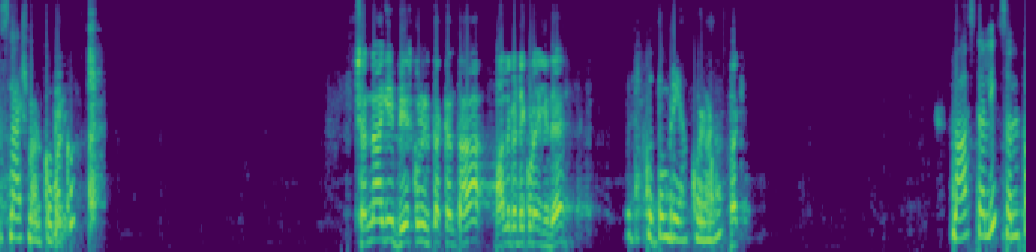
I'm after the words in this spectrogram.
ಸ್ಮ್ಯಾಶ್ ಮಾಡ್ಕೋಬೇಕು. ಚೆನ್ನಾಗಿ ಬೇಯಿಸ್ಕೊಂಡಿರ್ತಕ್ಕಂತಹ ಆಲೂಗಡ್ಡೆ ಕೂಡ ಇಲ್ಲಿದೆ. ಕೊತ್ತಂಬರಿ ಹಾಕೊಳ್ಳೋಣ. ಹಾಕಿ. ಲಾಸ್ಟ್ ಅಲ್ಲಿ ಸ್ವಲ್ಪ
